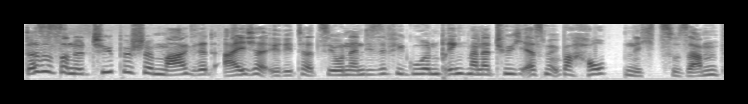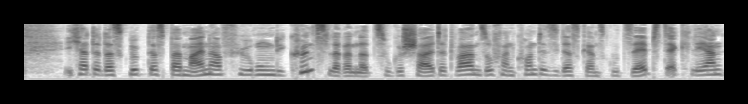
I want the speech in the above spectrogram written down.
Das ist so eine typische Margret Eicher-Irritation, denn diese Figuren bringt man natürlich erstmal überhaupt nicht zusammen. Ich hatte das Glück, dass bei meiner Führung die Künstlerin dazu geschaltet war. Insofern konnte sie das ganz gut selbst erklären.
